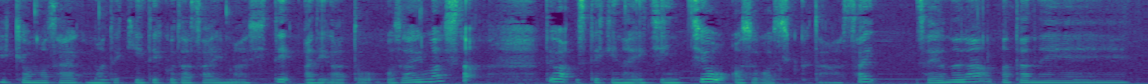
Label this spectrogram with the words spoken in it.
えー、今日も最後まで聞いてくださいましてありがとうございました。では素敵な一日をお過ごしください。さようなら。またね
